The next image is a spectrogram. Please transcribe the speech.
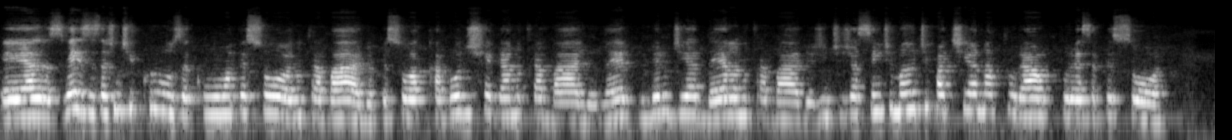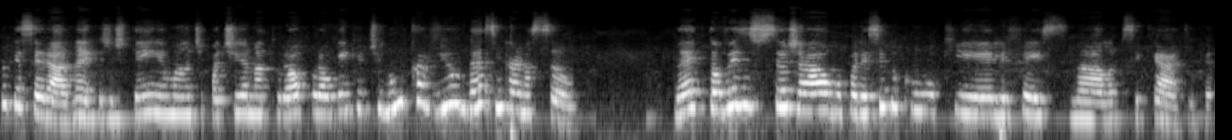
é, às vezes a gente cruza com uma pessoa no trabalho, a pessoa acabou de chegar no trabalho, né? Primeiro dia dela no trabalho, a gente já sente uma antipatia natural por essa pessoa. Por que será, né? Que a gente tem uma antipatia natural por alguém que a gente nunca viu nessa encarnação, né? Talvez isso seja algo parecido com o que ele fez na ala psiquiátrica.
